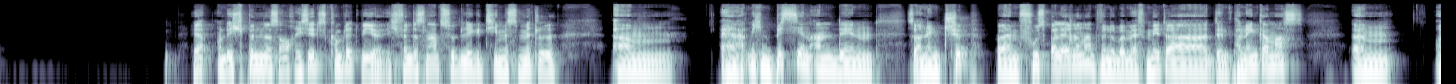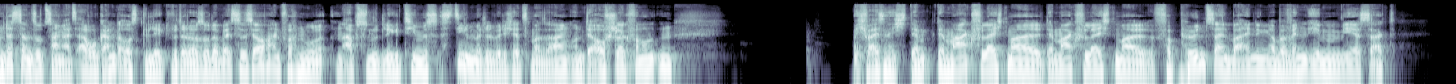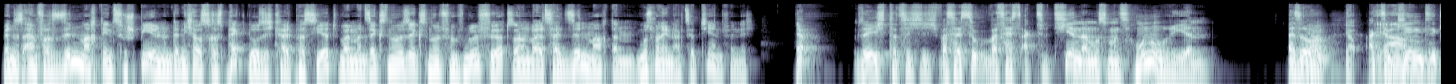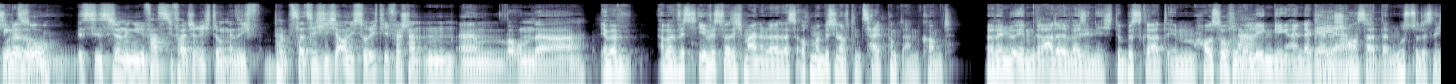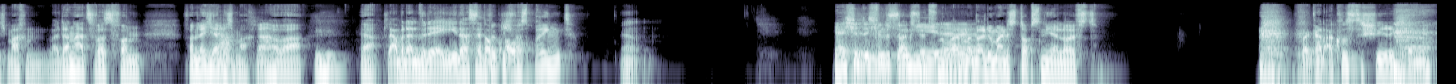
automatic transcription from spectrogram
Ja, und ich bin das auch, ich sehe das komplett wie ihr. Ich finde das ein absolut legitimes Mittel. Ähm, er hat mich ein bisschen an den, so an den Chip beim Fußball erinnert, wenn du beim Elfmeter den Panenka machst. Ähm, und das dann sozusagen als arrogant ausgelegt wird oder so. Dabei ist es ja auch einfach nur ein absolut legitimes Stilmittel, würde ich jetzt mal sagen. Und der Aufschlag von unten, ich weiß nicht, der, der mag vielleicht mal, der mag vielleicht mal verpönt sein bei einigen, aber wenn eben, wie er es sagt, wenn es einfach Sinn macht, den zu spielen und der nicht aus Respektlosigkeit passiert, weil man 6-0, 6-0, 5-0 führt, sondern weil es halt Sinn macht, dann muss man den akzeptieren, finde ich. Ja, sehe ich tatsächlich, was heißt so, was heißt akzeptieren? Dann muss man es honorieren. Also Ja. Ja, akzeptieren ja, klingt oder so, so. es ist schon irgendwie fast die falsche Richtung. Also ich habe es tatsächlich auch nicht so richtig verstanden, ähm, warum da Ja, aber, aber wisst, ihr wisst, was ich meine, oder dass auch mal ein bisschen auf den Zeitpunkt ankommt. Weil wenn du eben gerade, weiß ich nicht, du bist gerade im Haushoch Klar. überlegen gegen einen, der keine ja. Chance hat, dann musst du das nicht machen, weil dann hat's was von von lächerlich Ja, machen. klar. Aber Mhm. ja, klar, aber dann würde ja jeder das halt Stop wirklich auch. was bringt. ja. Ja, ich finde, ich finde das es irgendwie, jetzt nur, weil, äh, weil du meine Stops nie erläufst. War gerade akustisch schwierig bei mir.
